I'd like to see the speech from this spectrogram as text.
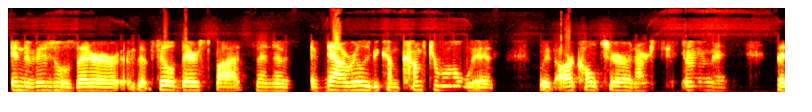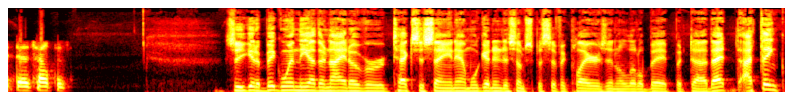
individuals that are that filled their spots and have, have now really become comfortable with with our culture and our system, and that does help us. So you get a big win the other night over Texas A&M. We'll get into some specific players in a little bit, but uh, that I think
